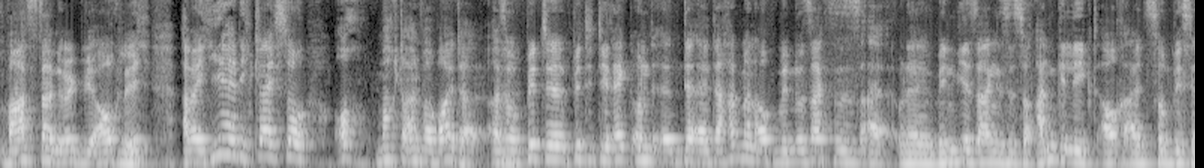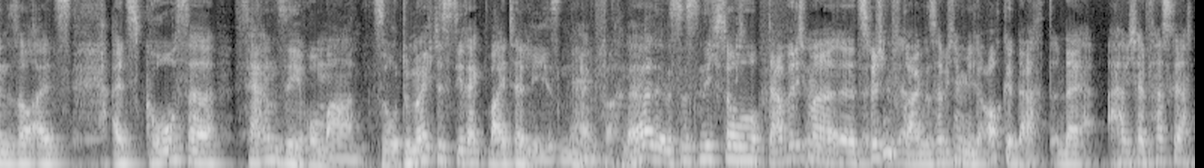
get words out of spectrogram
War es dann irgendwie auch nicht. Aber hier hätte ich gleich so, ach, mach doch einfach weiter. Also bitte, bitte direkt. Und äh, da, da hat man auch, wenn du sagst, es ist, äh, oder wenn wir sagen, es ist so angelegt, auch als so ein bisschen so als, als großer Fernsehroman. So, du möchtest direkt weiterlesen einfach. Ne? Es ist nicht so. Da würde ich mal äh, zwischenfragen, das habe ich nämlich auch gedacht. Und da habe ich halt fast gedacht,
